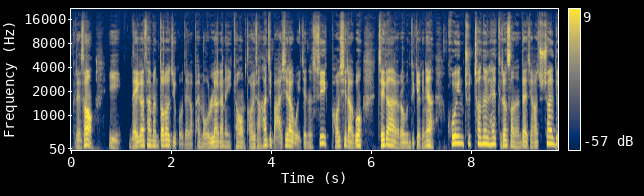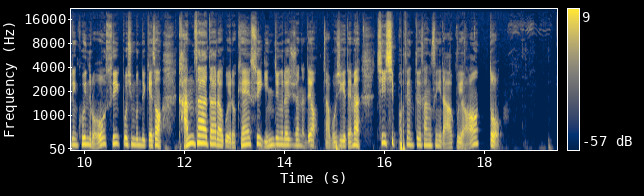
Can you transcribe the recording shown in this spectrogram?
그래서 이 내가 사면 떨어지고 내가 팔면 올라가는 이 경험 더 이상 하지 마시라고 이제는 수익 버시라고 제가 여러분들께 그냥 코인 추천을 해 드렸었는데 제가 추천해 드린 코인으로 수익 보신 분들께서 감사하다라고 이렇게 수익 인증을 해 주셨는데요. 자, 보시게 되면 70% 상승이 나왔고요. 또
